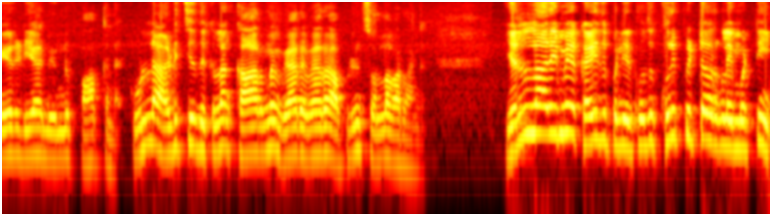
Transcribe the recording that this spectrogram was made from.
நேரடியாக நின்று பார்க்கல. உள்ளே அடித்ததுக்கெல்லாம் காரணம் வேறு வேறு அப்படின்னு சொல்ல வராங்க. எல்லாரையுமே கைது பண்ணியிருக்கும்போது குறிப்பிட்டவர்களை மட்டும்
